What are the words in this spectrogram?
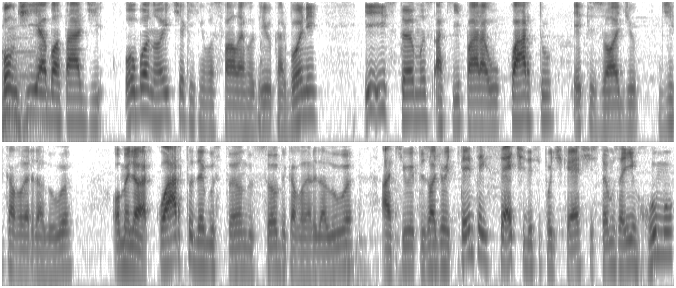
Bom dia, boa tarde ou boa noite. Aqui quem vos fala é Rodrigo Carboni e estamos aqui para o quarto episódio de Cavaleiro da Lua, ou melhor, quarto degustando sobre Cavaleiro da Lua. Aqui o episódio 87 desse podcast. Estamos aí rumo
